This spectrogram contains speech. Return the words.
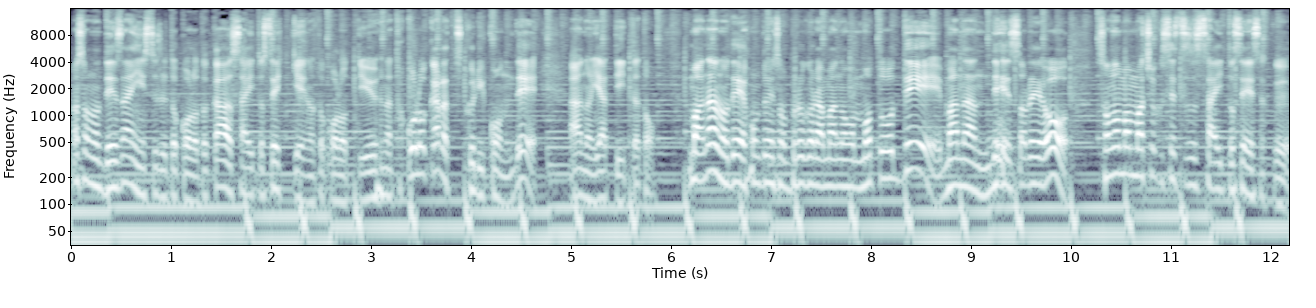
まあ、そのデザインするところとかサイト設計のところっていう風なところから作り込んであのやっていったと。まあ、なので本当にそのプログラマーの元で学んでそれをそのまま直接サイト制作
